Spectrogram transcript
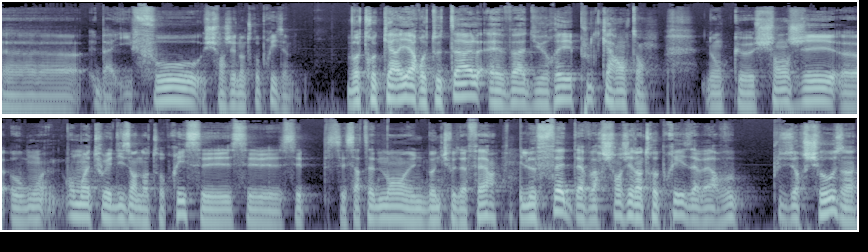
euh, bah, il faut changer d'entreprise. Votre carrière au total, elle va durer plus de 40 ans. Donc euh, changer au, moins, tous les 10 ans d'entreprise, c'est certainement une bonne chose à faire. Et le fait d'avoir changé d'entreprise, d'avoir vous plusieurs choses.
